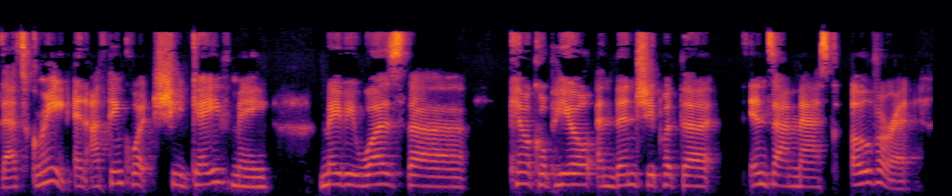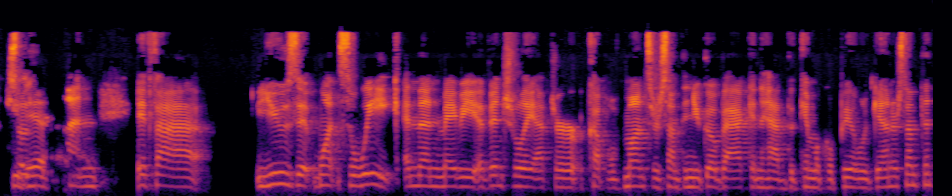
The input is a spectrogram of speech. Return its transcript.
That's great. And I think what she gave me maybe was the chemical peel and then she put the enzyme mask over it. You so did. And if I use it once a week and then maybe eventually after a couple of months or something, you go back and have the chemical peel again or something.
